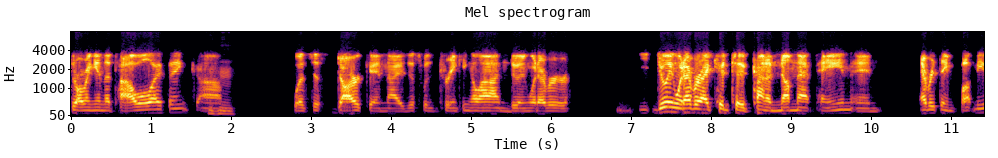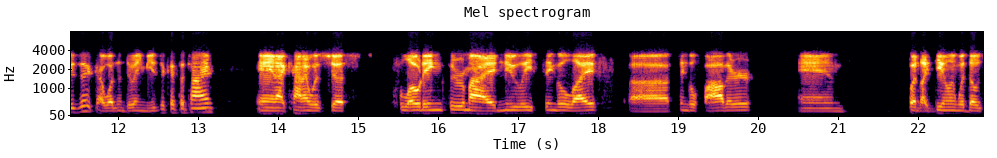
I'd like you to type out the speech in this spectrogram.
throwing in the towel. I think um, mm-hmm. was just dark, and I just was drinking a lot and doing whatever doing whatever I could to kind of numb that pain and everything but music. I wasn't doing music at the time, and I kind of was just floating through my newly single life, uh, single father, and but like dealing with those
